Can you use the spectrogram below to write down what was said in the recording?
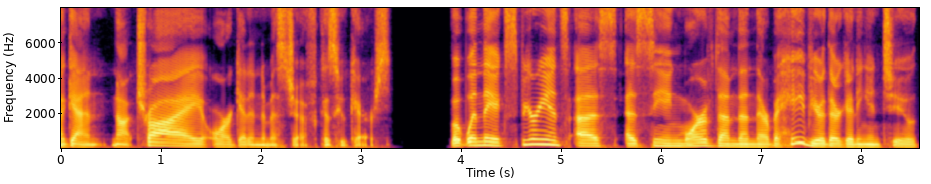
again, not try or get into mischief because who cares? But when they experience us as seeing more of them than their behavior they're getting into,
